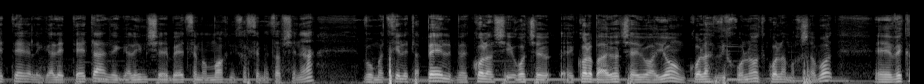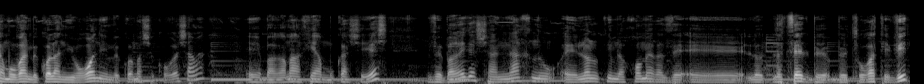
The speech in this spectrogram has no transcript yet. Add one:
אתר, לגלי תטא, לגלים שבעצם המוח נכנס למצב שינה, והוא מתחיל לטפל בכל השאירות, ש... אה, כל הבעיות שהיו היום, כל הזיכרונות, כל המחשבות, אה, וכמובן בכל הניורונים וכל מה שקורה שם, ברמה הכי עמוקה שיש. וברגע שאנחנו אה, לא נותנים לחומר הזה אה, לצאת בצורה טבעית,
